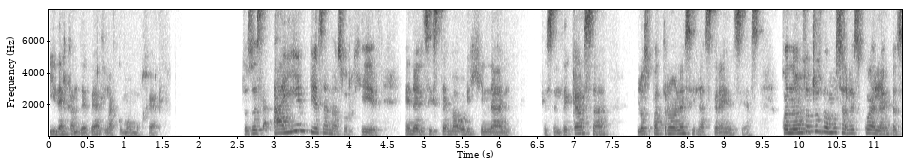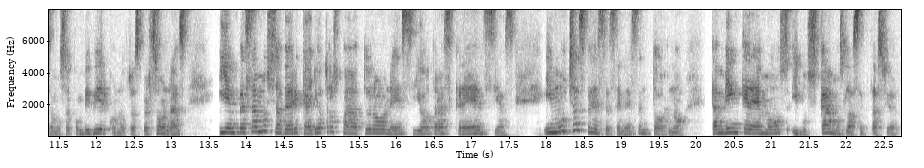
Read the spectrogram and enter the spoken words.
y dejan de verla como mujer. Entonces ahí empiezan a surgir en el sistema original, que es el de casa, los patrones y las creencias. Cuando nosotros vamos a la escuela empezamos a convivir con otras personas y empezamos a ver que hay otros patrones y otras creencias. Y muchas veces en ese entorno también queremos y buscamos la aceptación.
